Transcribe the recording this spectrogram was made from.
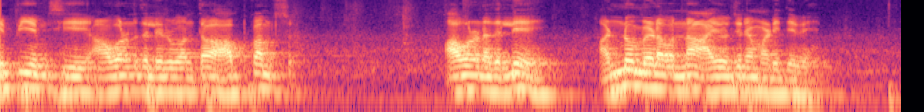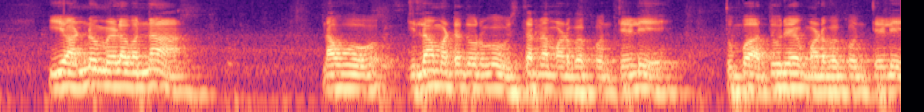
ಎ ಪಿ ಎಂ ಸಿ ಆವರಣದಲ್ಲಿರುವಂಥ ಆಪ್ಕಾಮ್ಸ್ ಆವರಣದಲ್ಲಿ ಹಣ್ಣು ಮೇಳವನ್ನು ಆಯೋಜನೆ ಮಾಡಿದ್ದೇವೆ. ಈ ಹಣ್ಣು ಮೇಳವನ್ನು ನಾವು ಜಿಲ್ಲಾ ಮಟ್ಟದವರೆಗೂ ವಿಸ್ತರಣೆ ಮಾಡಬೇಕು ಅಂತೇಳಿ ತುಂಬ ಅದ್ಧೂರಿಯಾಗಿ ಮಾಡಬೇಕು ಅಂತೇಳಿ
